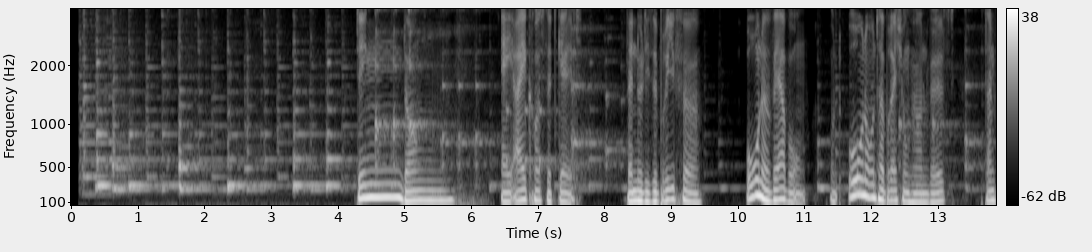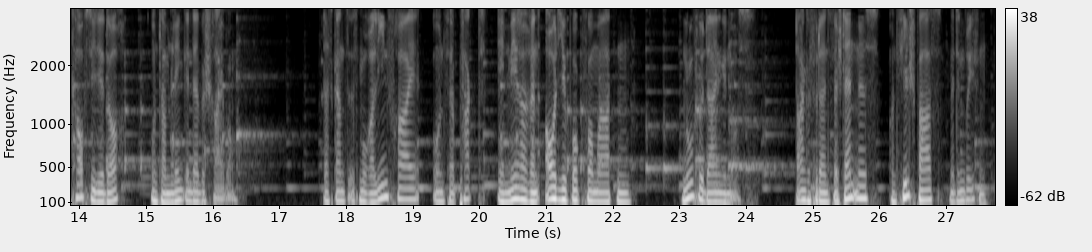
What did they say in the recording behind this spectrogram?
Ding dong. AI kostet Geld. Wenn du diese Briefe ohne Werbung und ohne Unterbrechung hören willst, dann kauf sie dir doch unterm Link in der Beschreibung. Das Ganze ist moralinfrei und verpackt in mehreren Audiobook-Formaten nur für deinen Genuss. Danke für dein Verständnis und viel Spaß mit den Briefen.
